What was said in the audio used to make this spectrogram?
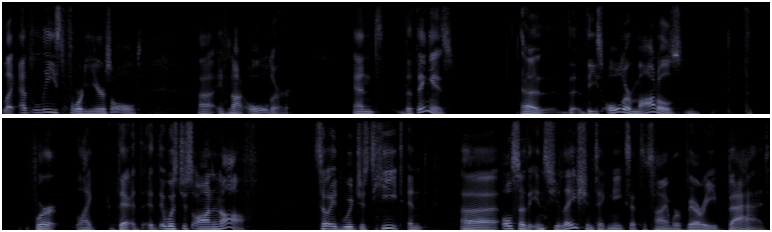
like at least 40 years old uh, if not older and the thing is uh, th- these older models th- were like there. It was just on and off, so it would just heat. And uh, also, the insulation techniques at the time were very bad.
